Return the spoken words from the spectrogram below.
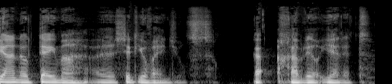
Pianothema eh, City of Angels. Gabriel Jarret.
